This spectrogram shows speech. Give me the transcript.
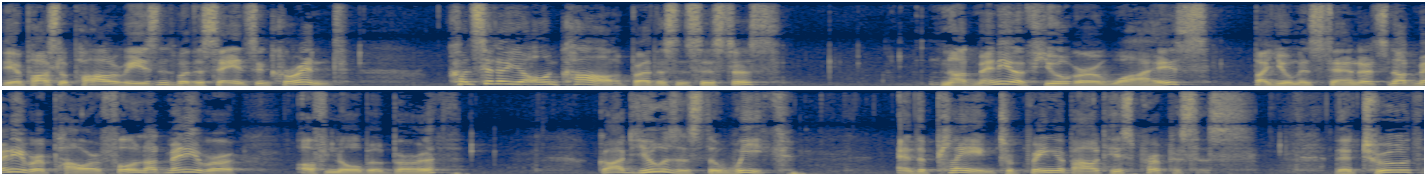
The Apostle Paul reasoned with the saints in Corinth Consider your own call, brothers and sisters. Not many of you were wise by human standards, not many were powerful, not many were of noble birth. God uses the weak and the plain to bring about his purposes. The truth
